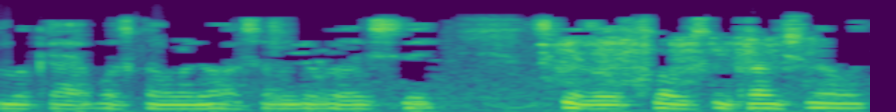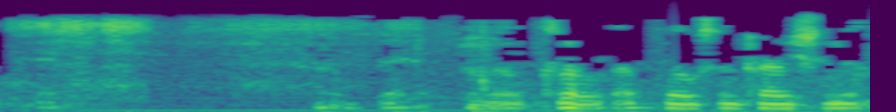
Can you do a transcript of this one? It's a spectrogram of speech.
Look at what's going on so we can really see. Let's get a little close and personal. A little close, up close and personal.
